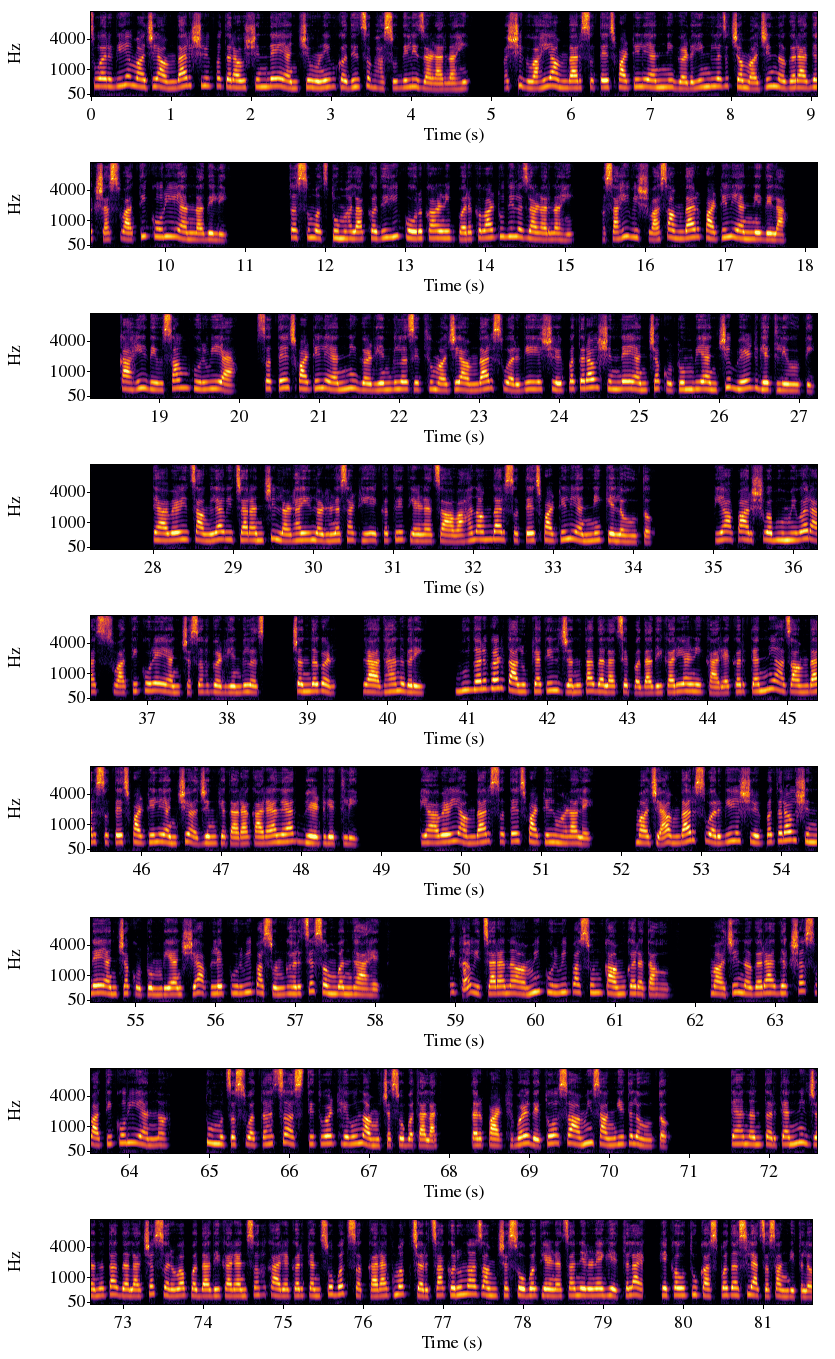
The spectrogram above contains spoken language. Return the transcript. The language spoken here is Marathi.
स्वर्गीय माजी आमदार श्रीपतराव शिंदे यांची उणीव कधीच भासू दिली जाणार नाही. अशी ग्वाही आमदार सतेज पाटील यांनी गडहिंग्लजच्या माजी नगराध्यक्षा स्वाती कोरी यांना दिली. तसमच तुम्हाला कधीही पोरका आणि परक वाटू दिलं जाणार नाही असाही विश्वास आमदार पाटील यांनी दिला. काही दिवसांपूर्वी या सतेज पाटील यांनी गडहिंग्लज इथं माजी आमदार स्वर्गीय श्रीपतराव शिंदे यांच्या कुटुंबियांची भेट घेतली होती. त्यावेळी चांगल्या विचारांची लढाई लढण्यासाठी एकत्रित येण्याचं आवाहन आमदार सतेज पाटील यांनी केलं होतं. या पार्श्वभूमीवर आज स्वाती कोरे यांच्यासह गडहिंग्लज चंदगड राधानगरी भुदरगड तालुक्यातील जनता दलाचे पदाधिकारी आणि कार्यकर्त्यांनी आज आमदार सतेज पाटील यांची अजिंक्यतारा कार्यालयात भेट घेतली. यावेळी आमदार सतेज पाटील म्हणाले माझे आमदार स्वर्गीय श्रीपतराव शिंदे यांच्या कुटुंबियांशी आपले पूर्वीपासून घरचे संबंध आहेत. एका विचारानं आम्ही पूर्वीपासून काम करत आहोत. माजी नगराध्यक्षा स्वाती कोरी यांना तुमचं स्वतःचं अस्तित्व ठेवून आमच्यासोबत आलात तर पाठबळ देतो असं आम्ही सांगितलं होतं. त्यानंतर त्यांनी जनता दलाच्या सर्व पदाधिकाऱ्यांसह कार्यकर्त्यांसोबत सकारात्मक चर्चा करून आज आमच्यासोबत येण्याचा निर्णय घेतलाय हे कौतुकास्पद असल्याचं सांगितलं.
